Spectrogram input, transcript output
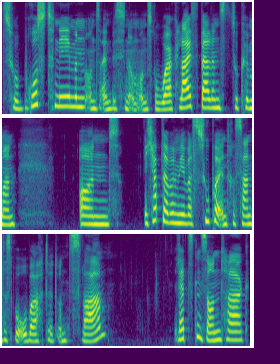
zur Brust nehmen, uns ein bisschen um unsere Work-Life-Balance zu kümmern. Und ich habe da bei mir was super Interessantes beobachtet. Und zwar, letzten Sonntag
